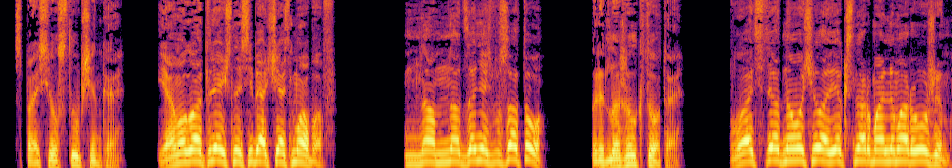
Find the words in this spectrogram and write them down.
— спросил Ступченко. «Я могу отвлечь на себя часть мобов». «Нам надо занять высоту», — предложил кто-то. «Хватит одного человека с нормальным оружием.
